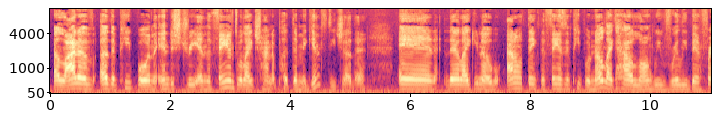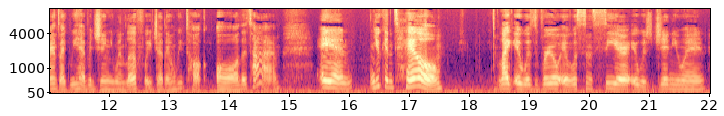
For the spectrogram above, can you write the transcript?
a lot of other people in the industry and the fans were like trying to put them against each other. And they're like you know i don't think the fans and people know like how long we've really been friends. Like we have a genuine love for each other and we talk all the time. And you can tell like it was real it was sincere it was genuine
